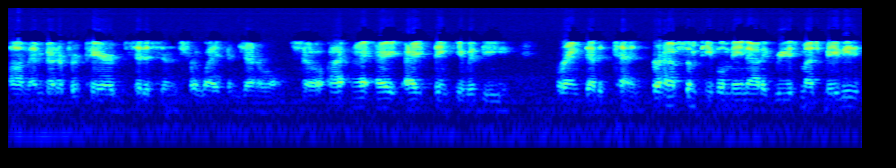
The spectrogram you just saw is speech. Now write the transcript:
um, and better prepared citizens for life in general. So I, I, I think it would be ranked at a 10. Perhaps some people may not agree as much. Maybe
